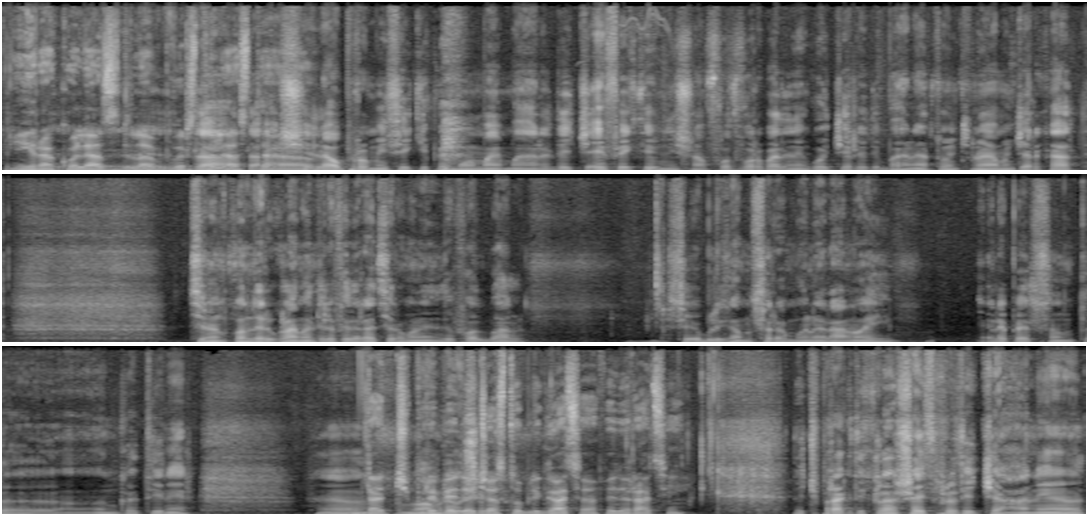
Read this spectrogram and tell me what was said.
Iracolează de la vârstele da, astea... Da, și le-au promis echipe mult mai mari, deci efectiv nici nu a fost vorba de negociere de bani, atunci noi am încercat, ținând cont de regulamentele Federației Române de Fotbal, să obligăm să rămână la noi, repet, sunt uh, încă tineri, uh, dar ce prevede reușit. această obligație a federației? Deci, practic, la 16 ani,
